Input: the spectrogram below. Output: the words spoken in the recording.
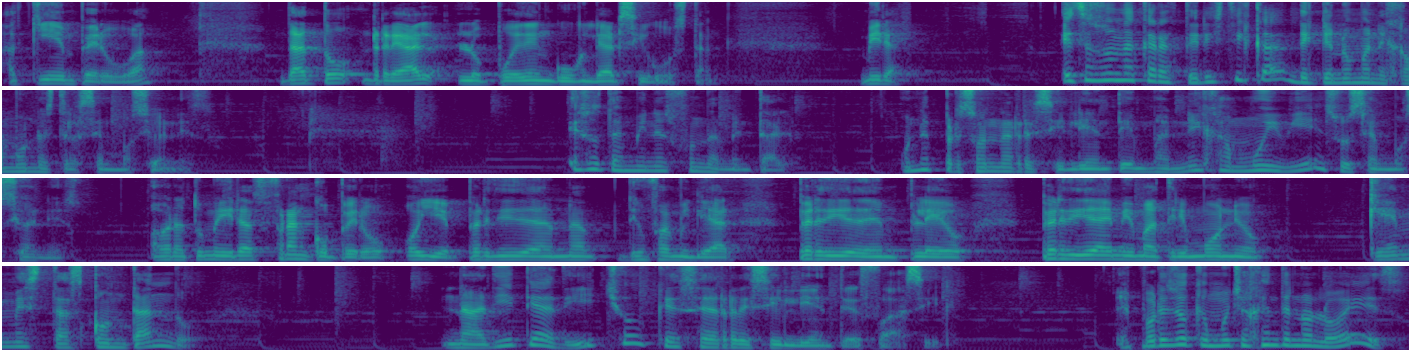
Aquí en Perú. ¿ah? Dato real, lo pueden googlear si gustan. Mira, esta es una característica de que no manejamos nuestras emociones. Eso también es fundamental. Una persona resiliente maneja muy bien sus emociones. Ahora tú me dirás, Franco, pero oye, pérdida de, de, un familiar, pérdida de empleo, pérdida de mi matrimonio, ¿qué me estás contando? Nadie te ha dicho que ser resiliente es fácil. Es por eso que mucha gente no lo es.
